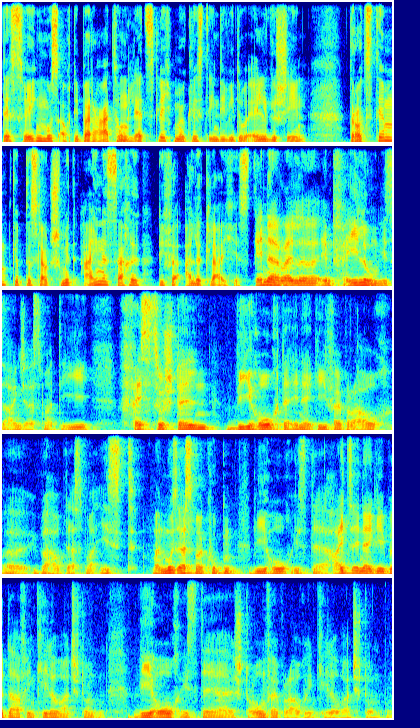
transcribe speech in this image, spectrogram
deswegen muss auch die Beratung letztlich möglichst individuell geschehen. Trotzdem gibt es laut Schmidt eine Sache, die für alle gleich ist. Generelle Empfehlung ist eigentlich erstmal die, festzustellen, wie hoch der Energieverbrauch äh, überhaupt erstmal ist. Man muss erstmal gucken, wie hoch ist der Heizenergiebedarf in Kilowattstunden, wie hoch ist der Stromverbrauch in Kilowattstunden.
